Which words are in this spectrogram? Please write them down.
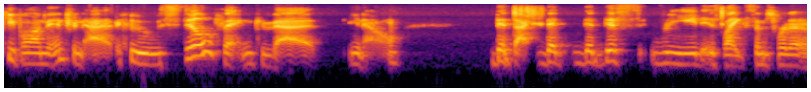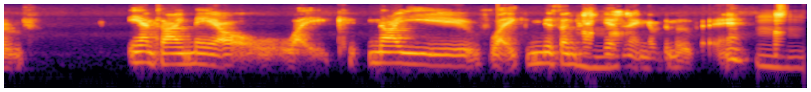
people on the internet who still think that you know that that that, that this read is like some sort of anti-male like naive like misunderstanding of the movie mm-hmm.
